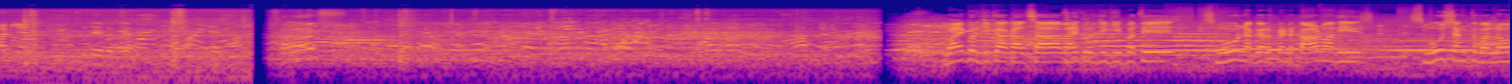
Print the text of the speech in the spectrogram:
ਆਂਟੀ ਨਾ ਵਾਹਿਗੁਰੂ ਜੀ ਕਾ ਖਾਲਸਾ, ਵਾਹਿਗੁਰੂ ਜੀ ਕੀ ਫਤਿਹ। ਸਮੂਹ ਨਗਰ ਪਿੰਡ ਕਾਲਵਾ ਦੀ ਸਮੂਹ ਸੰਗਤ ਵੱਲੋਂ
